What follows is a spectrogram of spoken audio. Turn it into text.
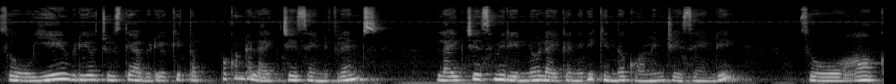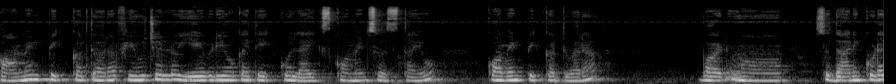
సో ఏ వీడియో చూస్తే ఆ వీడియోకి తప్పకుండా లైక్ చేసేయండి ఫ్రెండ్స్ లైక్ చేసి మీరు ఎన్నో లైక్ అనేది కింద కామెంట్ చేసేయండి. సో ఆ కామెంట్ పిక్కర్ ద్వారా ఫ్యూచర్లో ఏ వీడియోకి అయితే ఎక్కువ లైక్స్ కామెంట్స్ వస్తాయో కామెంట్ పిక్కర్ ద్వారా వా సో దానికి కూడా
